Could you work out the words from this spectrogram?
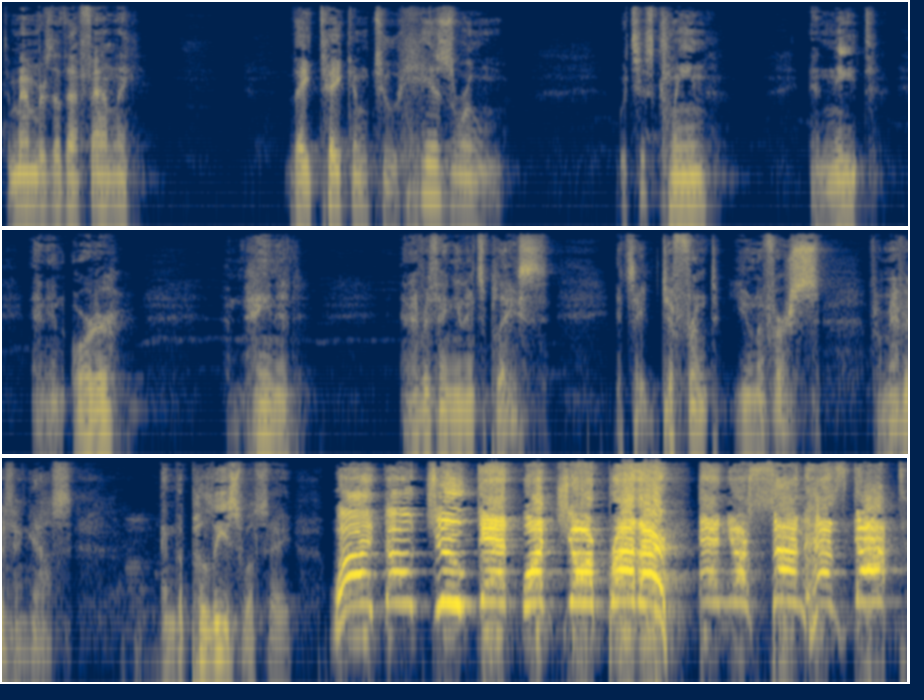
to members of that family? They take him to his room, which is clean and neat and in order and painted and everything in its place. It's a different universe from everything else. And the police will say, Why don't you get what your brother and your son has got?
